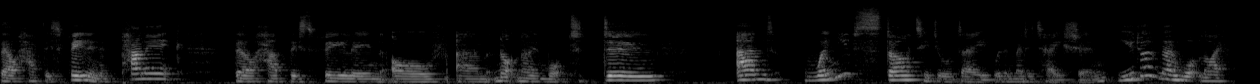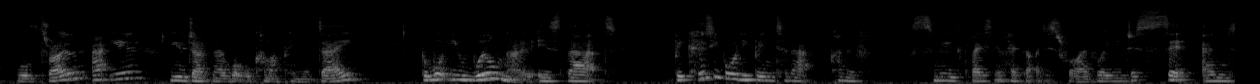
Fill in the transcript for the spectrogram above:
they'll have this feeling of panic, they'll have this feeling of um, not knowing what to do. And when you've started your day with a meditation, you don't know what life will throw at you, you don't know what will come up in the day. But what you will know is that because you've already been to that kind of smooth place in your head that I described, where you just sit and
